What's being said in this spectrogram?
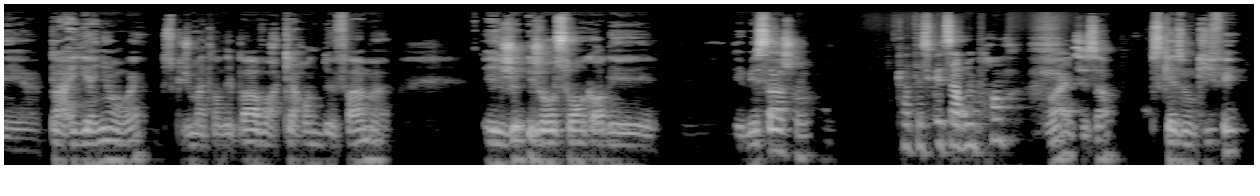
mais euh, Paris gagnant, ouais, parce que je ne m'attendais pas à avoir 42 femmes. Et je, reçois encore des, des messages. Hein. Quand est-ce que ça reprend? Ouais, c'est ça. Parce qu'elles ont kiffé.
